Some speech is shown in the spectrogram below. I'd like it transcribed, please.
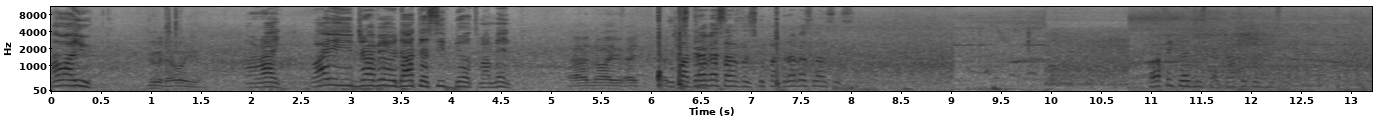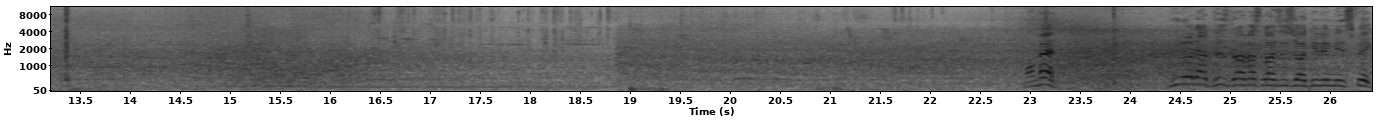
How are you? Good, how are you? Alright. Why are you driving without a seat belt, my man? Uh, no, I, I, I Go for driver's license, go for driver's license. Traffic register, traffic register. My man, you know that this driver's license you are giving me is fake?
